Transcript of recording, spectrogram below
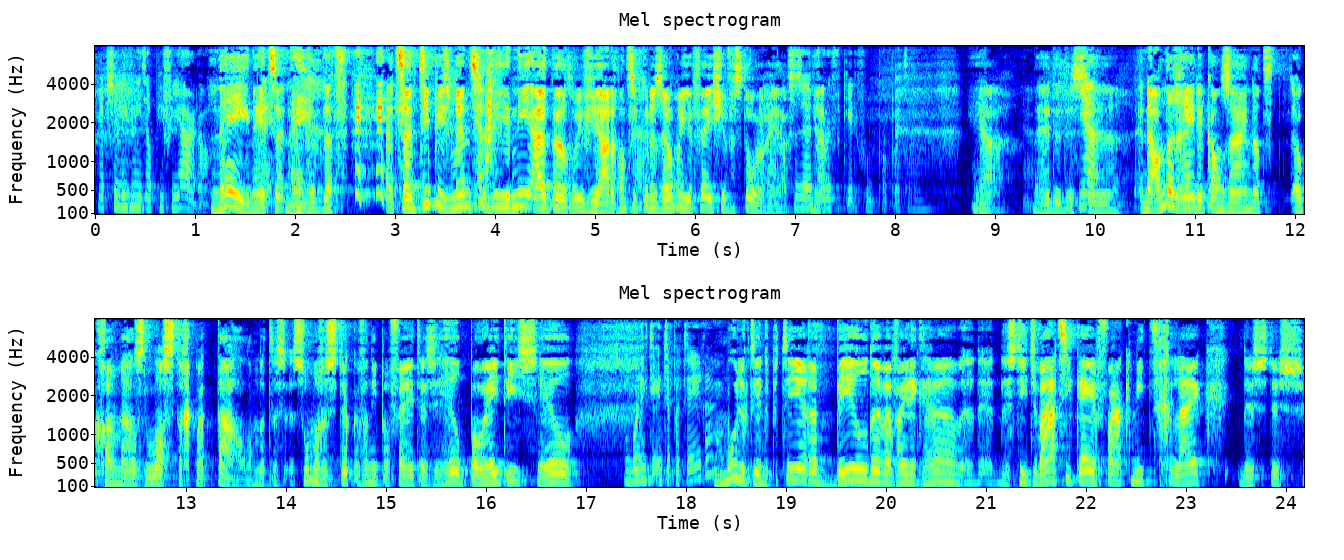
hebt ze liever niet op je verjaardag? Nee, nee, nee. Het, zijn, nee dat, het zijn typisch mensen ja. die je niet uitnodigt op je verjaardag, want ze kunnen zomaar je feestje verstoren. Ja, Of ze zijn voor de verkeerde voetbalpartij. Ja, nee, dat is. Ja. Uh, en de andere reden kan zijn dat het ook gewoon wel eens lastig qua taal. Omdat er, sommige stukken van die profeten is heel poëtisch, heel. Moeilijk te interpreteren? Moeilijk te interpreteren. Beelden waarvan je denkt, huh, de situatie ken je vaak niet gelijk. Dus, dus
